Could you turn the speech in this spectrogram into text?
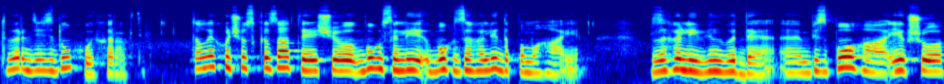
твердість духу і характер. Але хочу сказати, що Бог взагалі, Бог взагалі допомагає. Взагалі Він веде. Е, Без Бога, якщо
